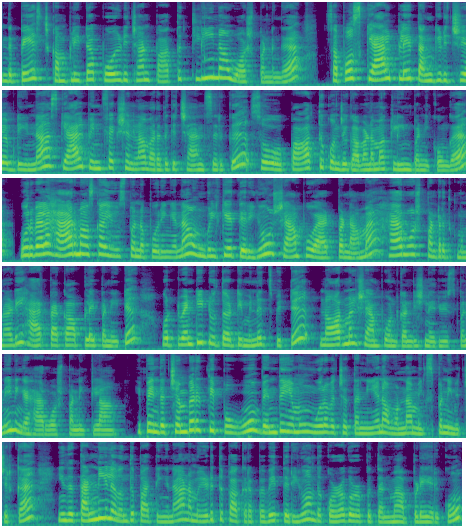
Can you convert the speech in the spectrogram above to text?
இந்த பேஸ்ட் கம்ப்ளீட்டாக போயிடுச்சான்னு பார்த்து க்ளீனாக வாஷ் பண்ணுங்கள் சப்போஸ் ஸ்கேல்ப்லேயே தங்கிடுச்சு அப்படின்னா ஸ்கேல்ப் இன்ஃபெக்ஷன்லாம் வரதுக்கு சான்ஸ் இருக்குது ஸோ பார்த்து கொஞ்சம் கவனமாக க்ளீன் பண்ணிக்கோங்க. ஒருவேளை ஹேர் மாஸ்க்காக யூஸ் பண்ண போகிறீங்கன்னா உங்களுக்கே தெரியும் ஷாம்பு ஆட் பண்ணாமல் ஹேர் வாஷ் பண்ணுறதுக்கு முன்னாடி ஹேர் பேக்காக அப்ளை பண்ணிவிட்டு ஒரு டுவெண்ட்டி டு தேர்ட்டி மினிட்ஸ் விட்டு normal shampoo and conditioner use பண்ணி நீங்கள் ஹேர் வாஷ் பண்ணிக்கலாம். இப்போ இந்த செம்பருத்தி பூவும் வெந்தயமும் ஊற வச்ச தண்ணியை நான் ஒன்றா மிக்ஸ் பண்ணி வச்சுருக்கேன். இந்த தண்ணியில் வந்து பார்த்தீங்கன்னா நம்ம எடுத்து பார்க்குறப்பவே தெரியும் அந்த குழகுழப்பு தன்மை அப்படியே இருக்கும்.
